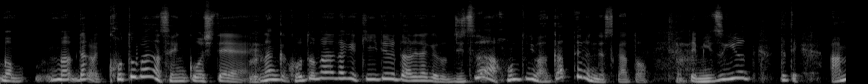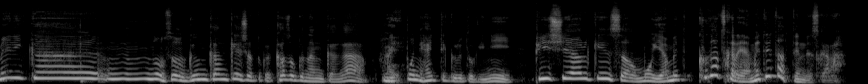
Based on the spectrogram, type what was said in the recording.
まあまあだから言葉が先行して、なんか言葉だけ聞いてるとあれだけど実は本当に分かってるんですかと。で水際だってアメリカのその軍関係者とか家族なんかがはい。日本に入ってくるときに PCR 検査をもうやめて9月からやめてたって言うんですから。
